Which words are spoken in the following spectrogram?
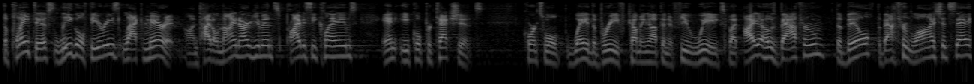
the plaintiffs' legal theories lack merit on Title IX arguments, privacy claims, and equal protections. Courts will weigh the brief coming up in a few weeks, but Idaho's bathroom, the bill, the bathroom law, I should say,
